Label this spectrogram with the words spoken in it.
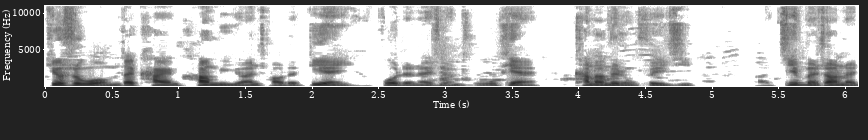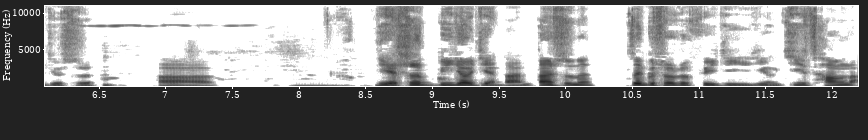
就是我们在看抗美援朝的电影或者那种图片看到那种飞机，啊，基本上呢就是啊，也是比较简单。但是呢，这个时候的飞机已经有机舱了，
